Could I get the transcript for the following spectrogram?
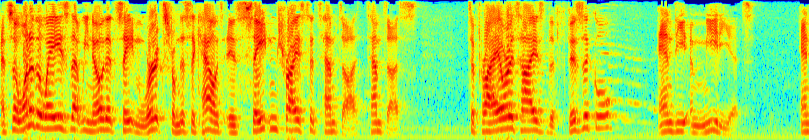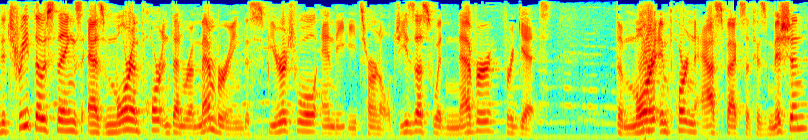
And so, one of the ways that we know that Satan works from this account is Satan tries to tempt us, tempt us to prioritize the physical and the immediate and to treat those things as more important than remembering the spiritual and the eternal. Jesus would never forget the more important aspects of his mission,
